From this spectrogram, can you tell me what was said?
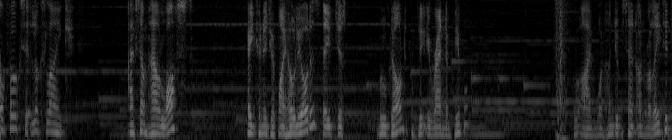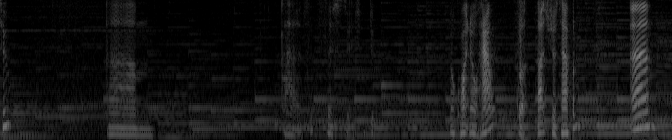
Well, folks, it looks like I've somehow lost patronage of my holy orders. They've just moved on to completely random people who I'm 100% unrelated to. Um, uh, don't quite know how, but that's just happened. Um,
